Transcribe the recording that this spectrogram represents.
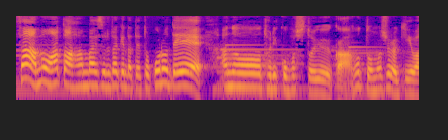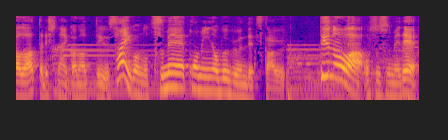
さあ、もうあとは販売するだけだってところで、あの、取りこぼしというか、もっと面白いキーワードあったりしないかなっていう最後の詰め込みの部分で使うっていうのはおすすめで、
